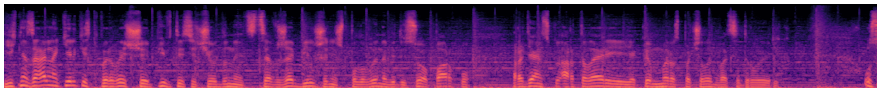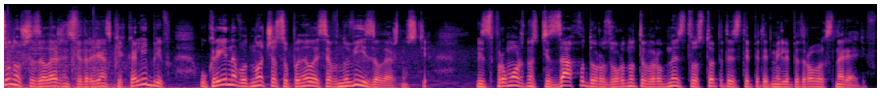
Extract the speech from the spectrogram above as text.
Їхня загальна кількість перевищує пів тисячі одиниць. Це вже більше ніж половина від усього парку радянської артилерії, яким ми розпочали 22 рік. Усунувши залежність від радянських калібрів, Україна водночас опинилася в новій залежності від спроможності заходу розгорнути виробництво 155 мм снарядів.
